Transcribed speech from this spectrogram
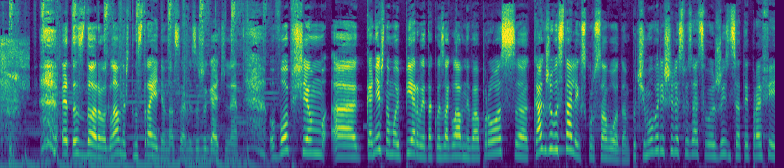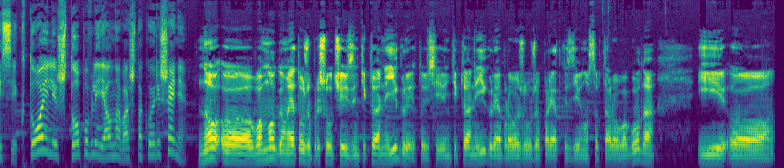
Это здорово. Главное, что настроение у нас с вами зажигательное. В общем, э, конечно, мой первый такой заглавный вопрос. Как же вы стали экскурсоводом? Почему вы решили связать свою жизнь с этой профессией? Кто или что повлиял на ваше такое решение? Ну, э, во многом я тоже пришел через интеллектуальные игры. То есть интеллектуальные игры я провожу уже порядка с 92 -го года. И э,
